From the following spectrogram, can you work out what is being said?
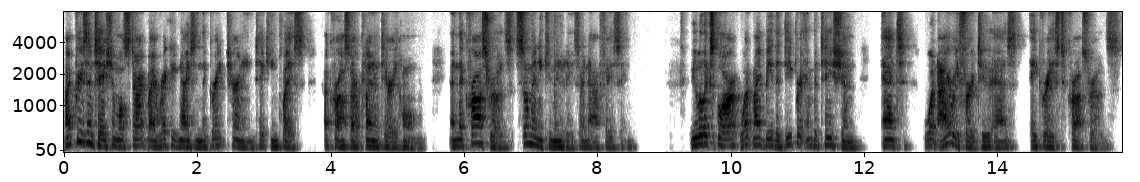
My presentation will start by recognizing the great turning taking place across our planetary home and the crossroads so many communities are now facing. We will explore what might be the deeper invitation at what I refer to as a graced crossroads.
